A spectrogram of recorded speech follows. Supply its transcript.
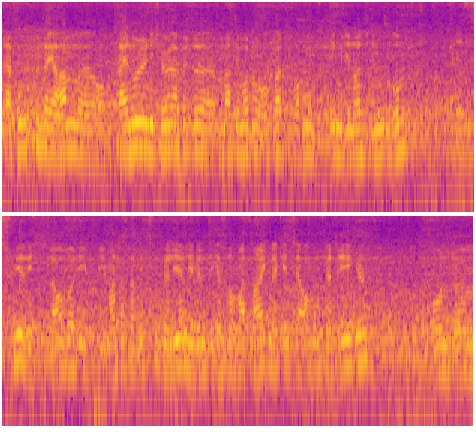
drei Punkte könnt ihr ja haben, äh, 3-0 nicht höher bitte, also nach dem Motto, oh Gott, hoffentlich kriegen wir die 90 Minuten rum es ist schwierig. Ich glaube, die, die Mannschaft hat nichts zu verlieren. Die will sich jetzt nochmal zeigen. Da geht es ja auch um Verträge. Und ähm,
